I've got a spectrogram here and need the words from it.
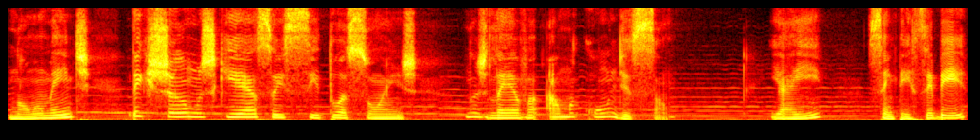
Normalmente, deixamos que essas situações nos leva a uma condição. E aí, sem perceber,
